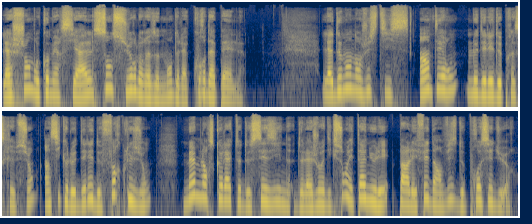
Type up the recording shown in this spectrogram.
la Chambre commerciale censure le raisonnement de la Cour d'appel. La demande en justice interrompt le délai de prescription ainsi que le délai de forclusion, même lorsque l'acte de saisine de la juridiction est annulé par l'effet d'un vice de procédure.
